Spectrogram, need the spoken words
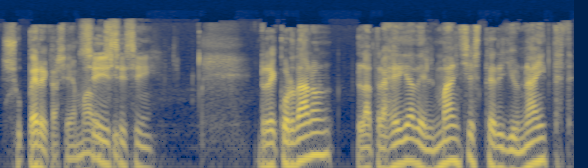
Superga, se llamaba. Sí, sí, sí. Recordaron la tragedia del Manchester United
